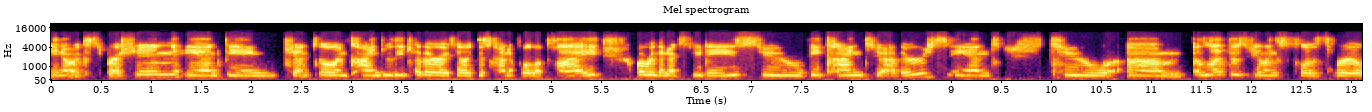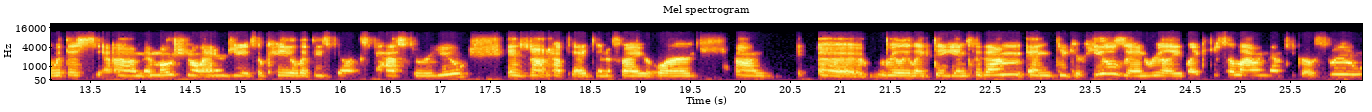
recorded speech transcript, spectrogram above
you know, expression and being gentle and kind with each other. I feel like this kind of will apply over the next few days to be kind to others and to um, let those feelings flow through. With this um, emotional energy, it's okay to let these feelings pass through you and not have to identify or um, uh, really like dig into them and dig your heels in, really like just allowing them to go through.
